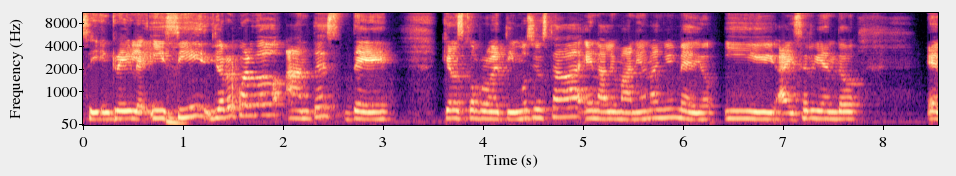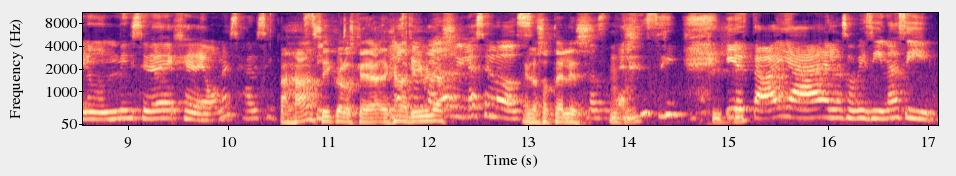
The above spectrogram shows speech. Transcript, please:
Sí, increíble. Y sí, yo recuerdo antes de que nos comprometimos, yo estaba en Alemania un año y medio y ahí sirviendo en un ministerio de gedeones, Ajá, sí, con los que dejan las Biblias, en, los, en los hoteles. sí. Y estaba allá en las oficinas y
